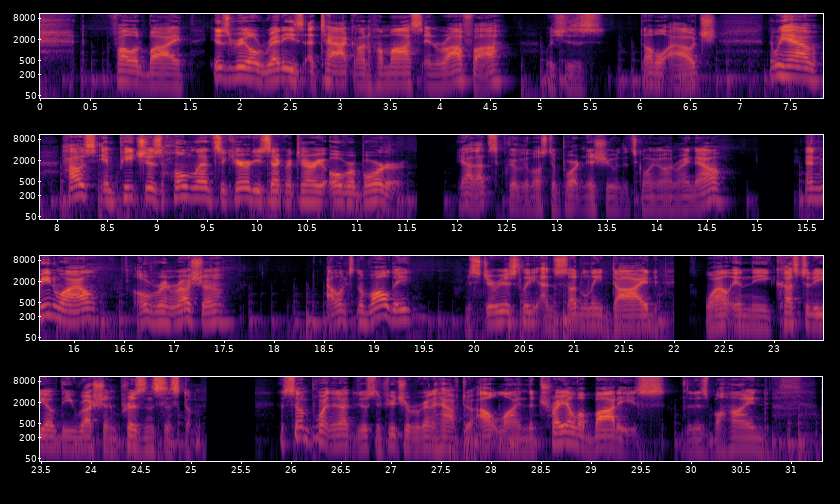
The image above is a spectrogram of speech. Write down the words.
Followed by Israel readies attack on Hamas in Rafah, which is double ouch. Then we have House impeaches Homeland Security Secretary over border. Yeah, that's clearly the most important issue that's going on right now. And meanwhile, over in Russia, Alex Navalny mysteriously and suddenly died while in the custody of the Russian prison system. At some point in the not distant future, we're going to have to outline the trail of bodies that is behind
